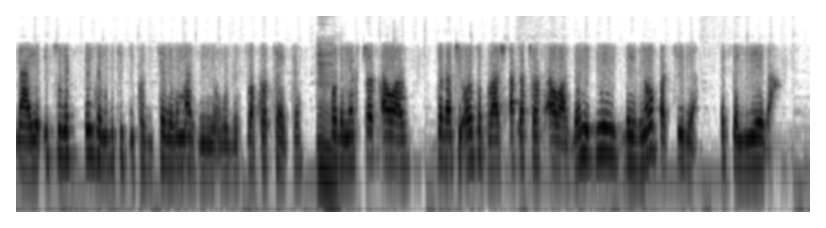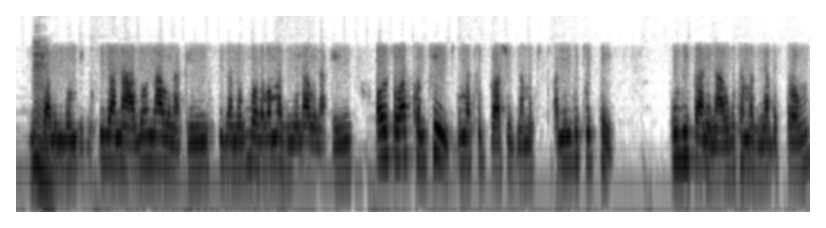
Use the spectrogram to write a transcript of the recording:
nayo isuke senzela ukuthi idepositeke kumazinyo ukuze siwa-protecte Mm. for the next 12 hours so that you also brush after 12 hours then it means there is no bacteria eseliyeka lihlala emlomeni silwa nalo nawe nagain. Silwa nokubola kwamazinyo nawe nagain. Also what's contained kuma-toothbrushes nama i mean kwi-toothpaste kulwisane nawo ukuthi amazinyo abe strong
